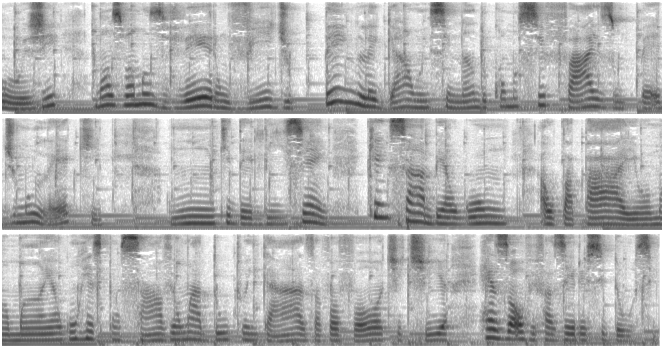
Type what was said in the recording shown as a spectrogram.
Hoje nós vamos ver um vídeo bem legal ensinando como se faz um pé de moleque. Hum, que delícia, hein? Quem sabe algum, ao papai ou mamãe, algum responsável, um adulto em casa, vovó, titia, resolve fazer esse doce.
